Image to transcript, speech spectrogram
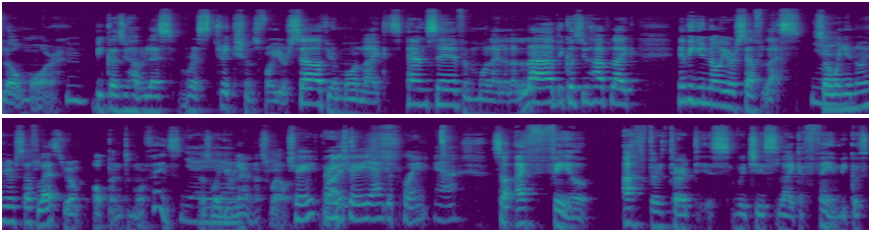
flow more because you have less restrictions for yourself. You're more like expensive and more like la la la because you have like maybe you know yourself less. So when you know yourself less, you're open to more things. Yeah, That's yeah, what you learn as well. true very right? true yeah good point yeah So I feel after 30s, which is like a thing, because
